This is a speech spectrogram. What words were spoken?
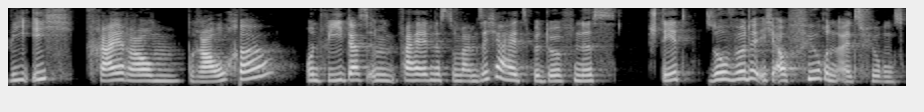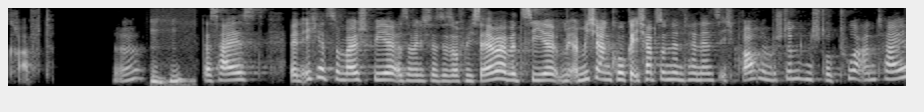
wie ich Freiraum brauche und wie das im Verhältnis zu meinem Sicherheitsbedürfnis steht, so würde ich auch führen als Führungskraft. Ja? Mhm. Das heißt, wenn ich jetzt zum Beispiel, also wenn ich das jetzt auf mich selber beziehe, mich angucke, ich habe so eine Tendenz, ich brauche einen bestimmten Strukturanteil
